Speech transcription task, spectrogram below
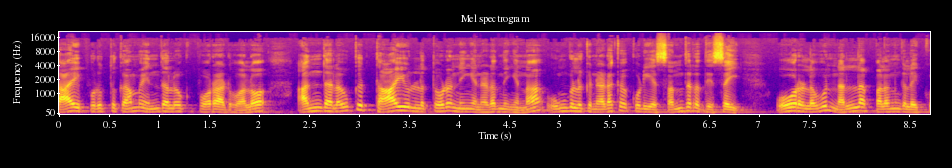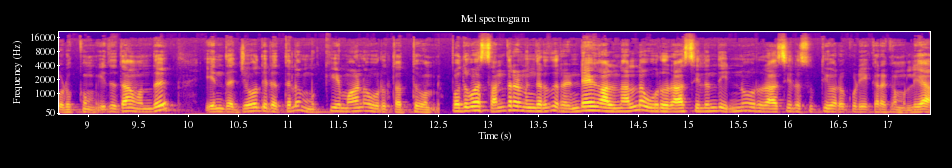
தாய் பொறுத்துக்காமல் எந்த அளவுக்கு போராடுவாளோ அந்த அளவுக்கு தாய் உள்ளத்தோடு நீங்கள் நடந்தீங்கன்னா உங்களுக்கு நடக்கக்கூடிய சந்திர திசை ஓரளவு நல்ல பலன்களை கொடுக்கும். இதுதான் வந்து இந்த ஜோதிடத்தில் முக்கியமான ஒரு தத்துவம். பொதுவாக சந்திரனுங்கிறது ரெண்டே கால் நாளில் ஒரு ராசியிலேருந்து இன்னொரு ராசியில் சுற்றி வரக்கூடிய கிரகம் இல்லையா?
